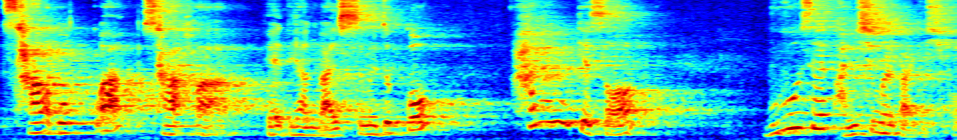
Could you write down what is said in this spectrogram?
사복과 사화에 대한 말씀을 듣고 하나님께서 무엇에 관심을 가지시고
